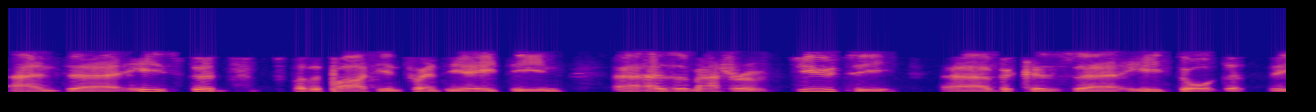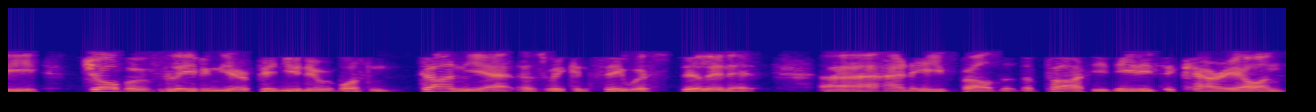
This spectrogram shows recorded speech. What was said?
and uh, he stood for the party in 2018 uh, as a matter of duty. Uh, because he thought that the job of leaving the European Union wasn't done yet, as we can see, we're still in it, Uh, and he felt that the party needed to carry on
